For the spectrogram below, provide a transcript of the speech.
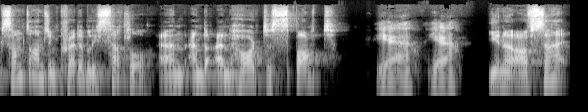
sometimes incredibly subtle and and and hard to spot. Yeah, yeah. You know, I've sat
